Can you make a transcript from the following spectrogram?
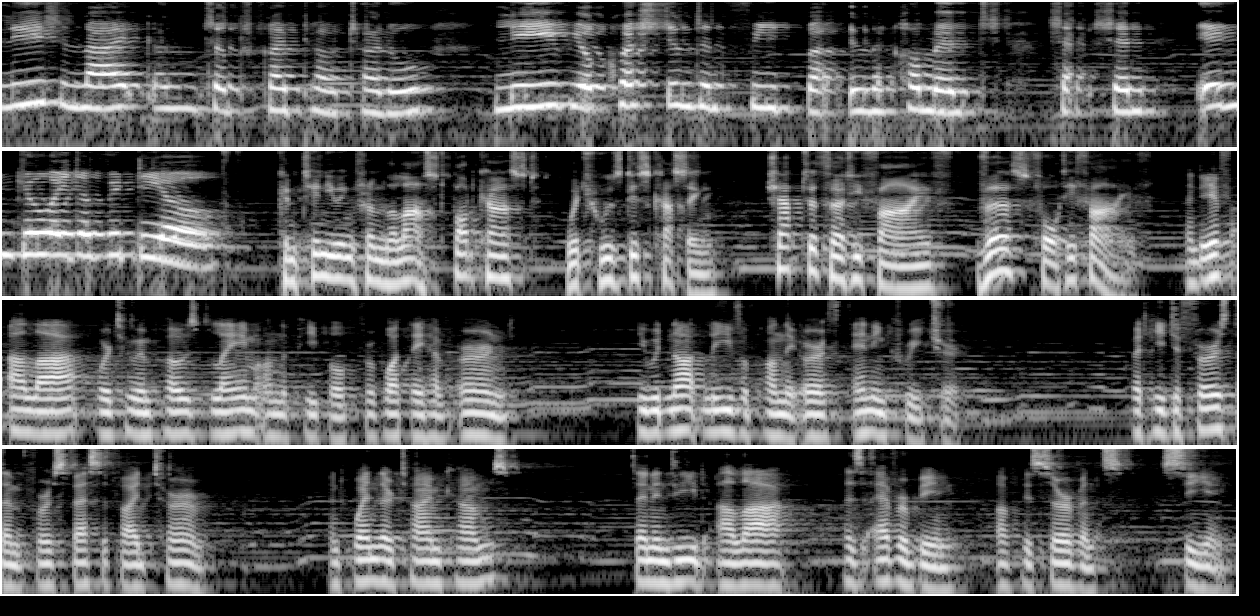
like and subscribe to our channel. Leave your questions and feedback in the comments section. Enjoy the video. Continuing from the last podcast, which was discussing chapter 35, verse 45. And if Allah were to impose blame on the people for what they have earned, He would not leave upon the earth any creature, but He defers them for a specified term. And when their time comes, then indeed Allah has ever been of His servants seeing.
